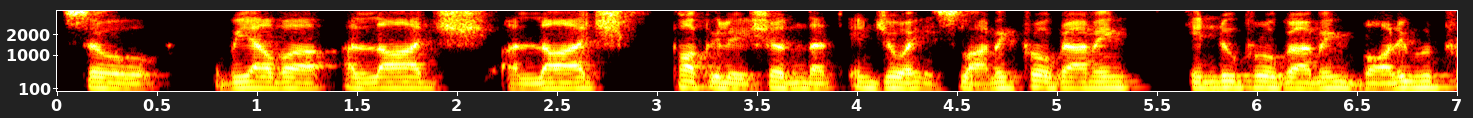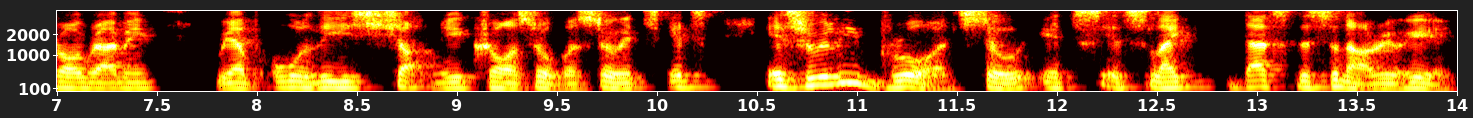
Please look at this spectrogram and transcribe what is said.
So we have a, a large, a large population that enjoy Islamic programming, Hindu programming, Bollywood programming. We have all these chutney crossovers. So it's it's it's really broad. So it's it's like that's the scenario here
